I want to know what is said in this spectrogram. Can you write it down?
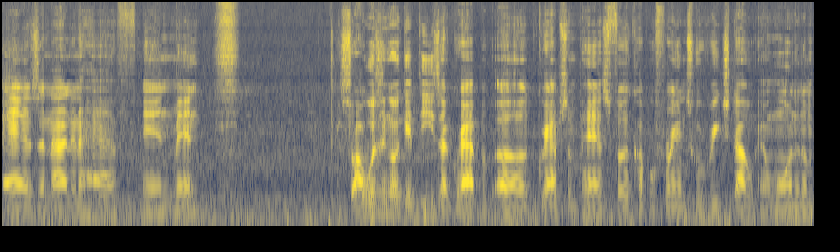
as a nine and a half in men. So I wasn't gonna get these. I grabbed uh, grabbed some pants for a couple friends who reached out and wanted them.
